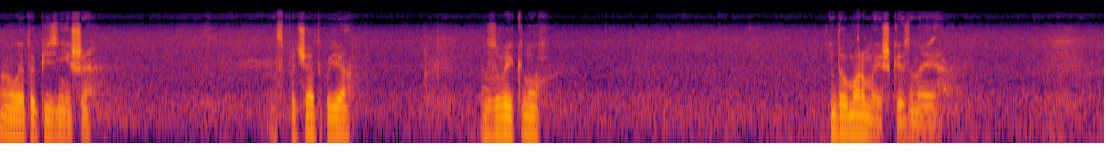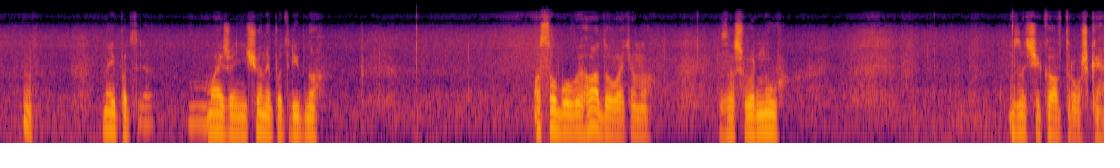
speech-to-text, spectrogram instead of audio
Але то пізніше. Спочатку я звикну до мармишки з нею. Хм. Майже нічого не потрібно особо вигадувати, воно зашвирнув, зачекав трошки,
